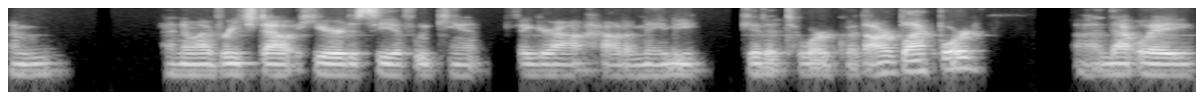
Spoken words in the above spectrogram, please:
I'm, I know I've reached out here to see if we can't figure out how to maybe get it to work with our Blackboard. Uh, that way,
